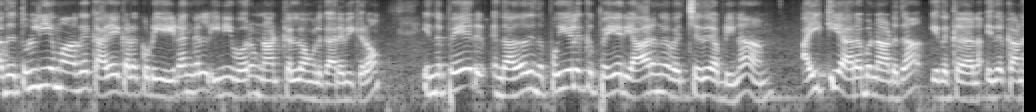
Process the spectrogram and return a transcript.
அது துல்லியமாக கரையை கடக்கூடிய இடங்கள் இனி வரும் நாட்களில் உங்களுக்கு அறிவிக்கிறோம். இந்த பெயர் இந்த அதாவது இந்த புயலுக்கு பெயர் யாருங்க வச்சது அப்படின்னா ஐக்கிய அரபு நாடு தான் இதுக்கு இதற்கான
